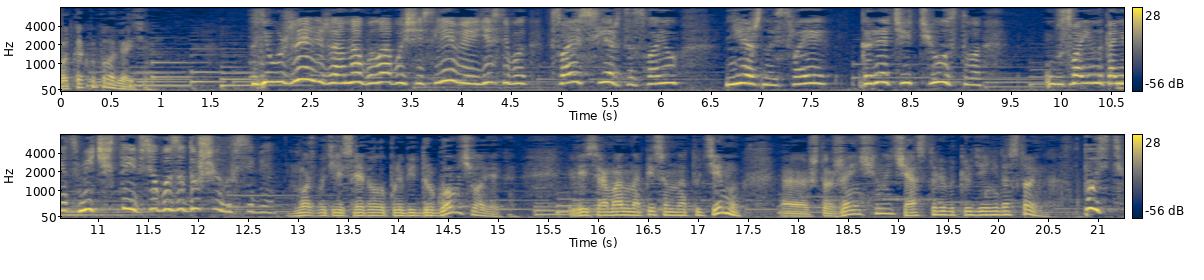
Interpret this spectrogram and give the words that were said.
Вот как вы полагаете? Неужели же она была бы счастливее, если бы свое сердце, свою нежность, свои горячие чувства, свои, наконец, мечты, все бы задушила в себе? Может быть, ей следовало полюбить другого человека? Весь роман написан на ту тему, э, что женщины часто любят людей недостойных. Пусть.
